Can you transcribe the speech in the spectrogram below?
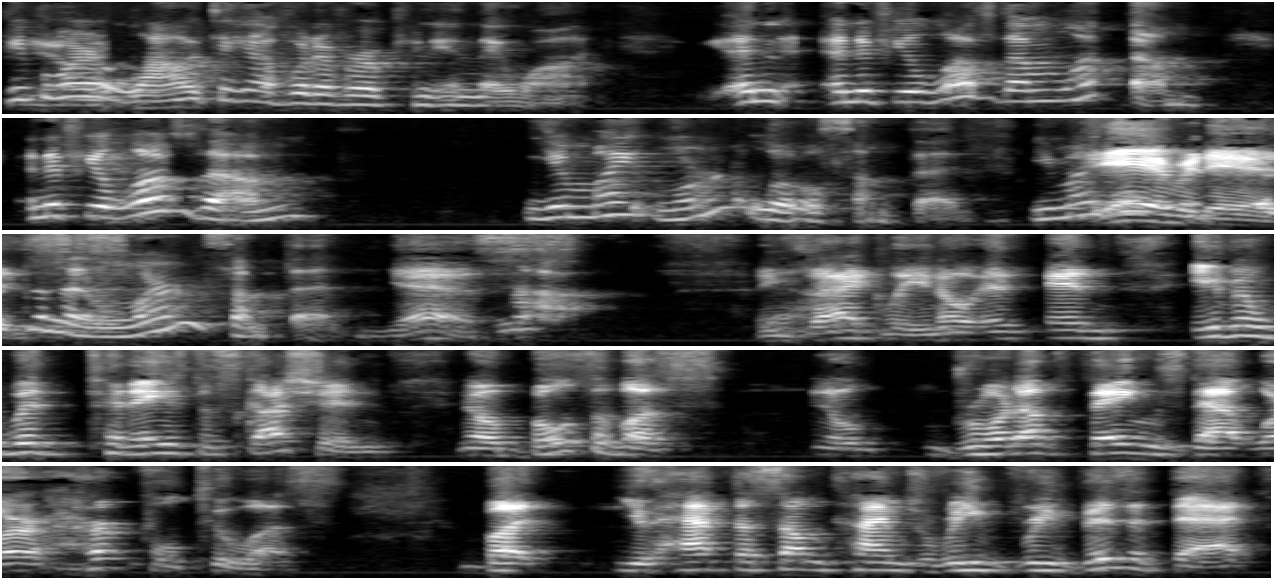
People yep. are allowed to have whatever opinion they want. And and if you love them, let them. And if you yes. love them, you might learn a little something. You might there it is and learn something. Yes. Yeah. Exactly. You know, and, and even with today's discussion, you know, both of us, you know, brought up things that were hurtful to us. But you have to sometimes re- revisit that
